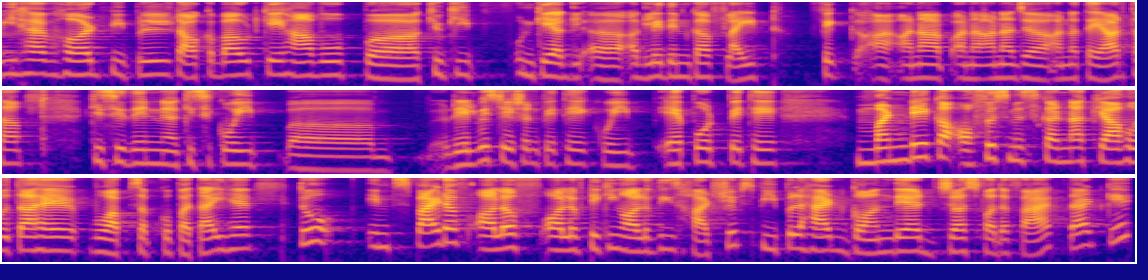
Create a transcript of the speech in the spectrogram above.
We have heard people talk about के हाँ वो uh, क्योंकि उनके अगले, uh, अगले दिन का फ़्लाइट फिक आना आना आना जा आना तैयार था। किसी दिन किसी कोई रेलवे स्टेशन पे थे कोई एयरपोर्ट पे थे। मंडे का ऑफ़िस मिस करना क्या होता है, वो आप सबको पता ही है। तो in spite of all of all of taking all of these hardships people had gone there just for the fact that के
